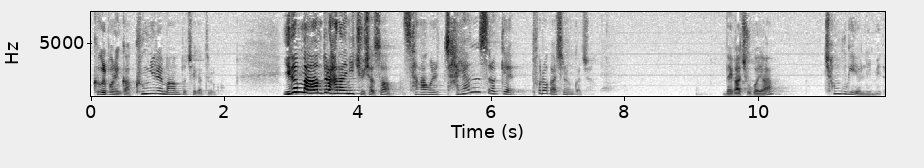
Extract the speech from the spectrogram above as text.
그걸 보니까 극률의 마음도 제가 들고, 이런 마음들을 하나님이 주셔서 상황을 자연스럽게 풀어가시는 거죠. 내가 죽어야 천국이 열립니다.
